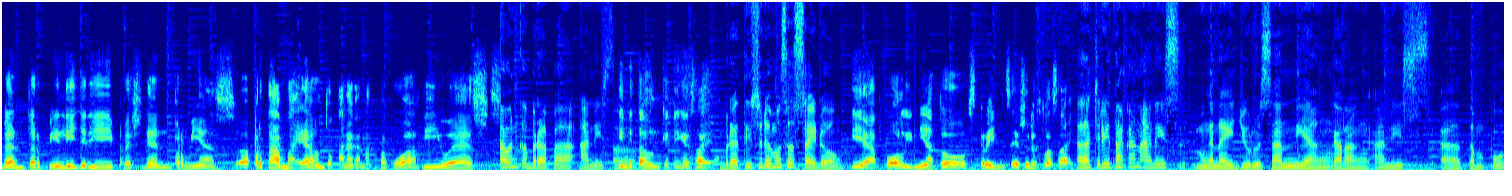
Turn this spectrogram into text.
dan terpilih jadi presiden Permias uh, pertama ya untuk anak-anak Papua di US. Tahun keberapa Anis? Ini tahun ketiga saya. Berarti sudah mau selesai dong. Iya, fall ini atau spring saya sudah selesai. Eh, ceritakan Anis mengenai jurusan yang sekarang Anis eh, tempuh.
